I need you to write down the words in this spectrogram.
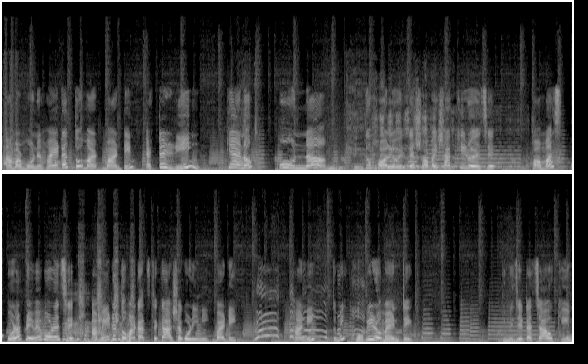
আমার মনে হয় এটা তোমার, মার্টিন, একটা রিং। কেন? ও না। কিন্তু হলওয়েতে সবাই সাক্ষী রয়েছে। থমাস, ওরা প্রেমে পড়েছে। আমি এটা তোমার কাছ থেকে আশা করিনি, বাডি। হানি, তুমি খুবই রোম্যান্টিক। তুমি যেটা চাও, কিম।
